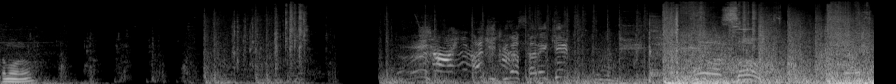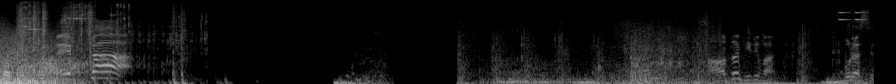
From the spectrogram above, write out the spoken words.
Tamam onu. A'da biri var. Burası.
